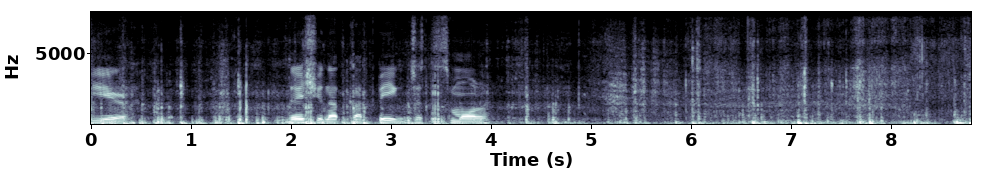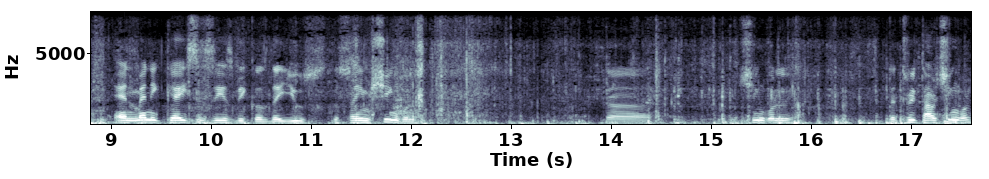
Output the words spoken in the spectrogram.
here. They should not cut big just small and many cases is because they use the same shingle. The shingle the three tab shingle.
